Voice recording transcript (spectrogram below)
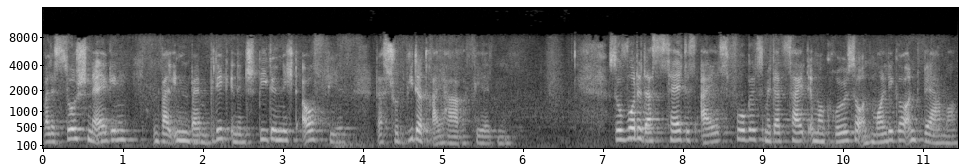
weil es so schnell ging und weil ihnen beim Blick in den Spiegel nicht auffiel, dass schon wieder drei Haare fehlten. So wurde das Zelt des Eisvogels mit der Zeit immer größer und molliger und wärmer.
